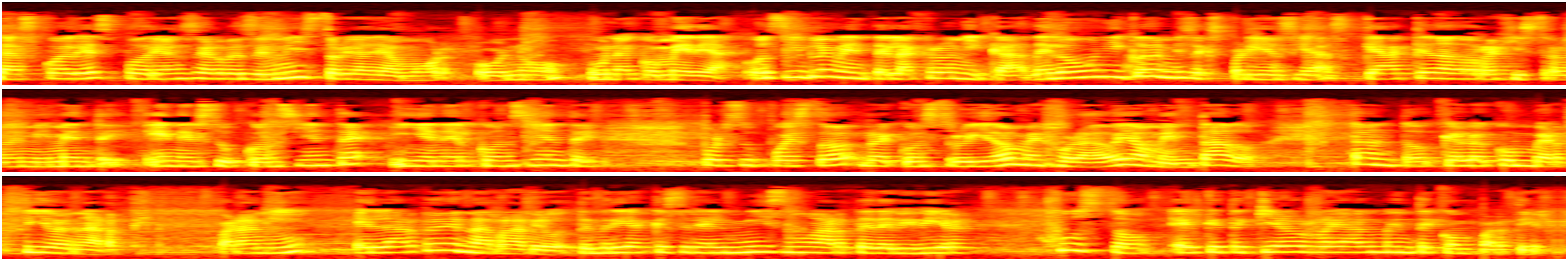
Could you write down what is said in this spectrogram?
las cuales podrían ser desde una historia de amor o no, una comedia o simplemente la crónica de lo único de mis experiencias que ha quedado registrado en mi mente, en el subconsciente y en el consciente. Por supuesto, reconstruido, mejorado y aumentado, tanto que lo he convertido en arte. Para mí, el arte de narrarlo tendría que ser el mismo arte de vivir, justo el que te quiero realmente compartir.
